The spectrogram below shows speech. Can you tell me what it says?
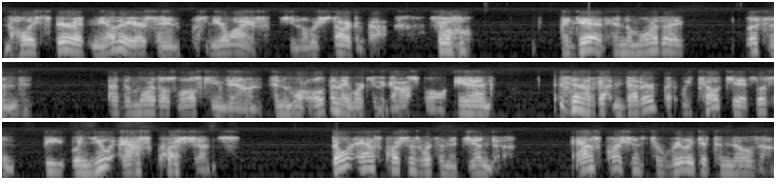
And the Holy Spirit in the other ear saying, listen to your wife. She knows what she's talking about. So I did. And the more they listened, uh, the more those walls came down and the more open they were to the gospel. And listen, I've gotten better, but we tell kids, listen, be, when you ask questions, don't ask questions with an agenda. Ask questions to really get to know them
